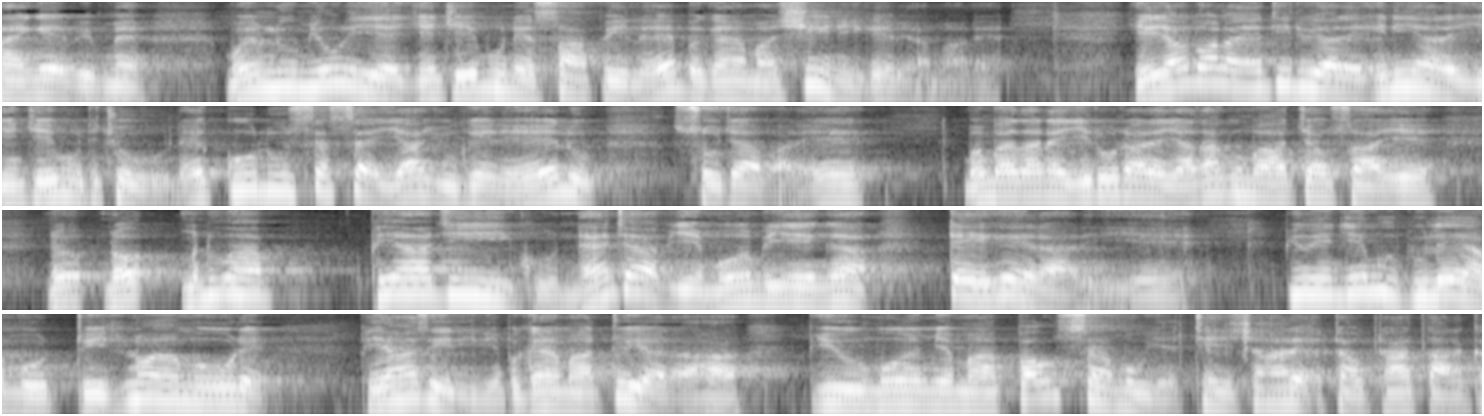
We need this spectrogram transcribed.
နိုင်ခဲ့ပြီမဲ့မွေလူမျိုးတွေရဲ့ယဉ်ကျေးမှုနဲ့စာပေလည်းပကံမှာရှိနေခဲ့ပြန်ပါတယ်ရေချောင်းသွားလာရင်ထိတွေ့ရတဲ့အိန္ဒိယရဲ့ယဉ်ကျေးမှုတချို့ကိုလည်းကူလူဆက်ဆက်ရယူခဲ့တယ်လို့ဆိုကြပါတယ်မွန်ဘာသာနဲ့ရေးထိုးထားတဲ့ရာသကုမာကြောက်စာရဲ့နော်မနုဟာဖျားကြီးကိုနန်းကြပြင်မွန်ဘရင်ကတည်ခဲ့တာတွေရဲ့ပြူရင်ချင်းမှုပြူလဲရမှုတွေလွှမ်းမိုးတဲ့ ဘုရားစီတွေပကံမှာတွေ့ရတာဟာပြူမွန်မြန်မာပေါင်းဆက်မှုရဲ့ထင်ရှားတဲ့အထောက်ထားတာရက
